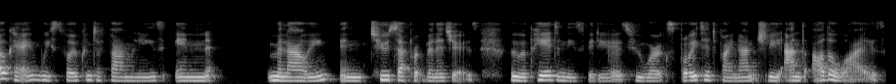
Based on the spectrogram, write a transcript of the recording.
okay, we've spoken to families in Malawi in two separate villages who appeared in these videos who were exploited financially and otherwise.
